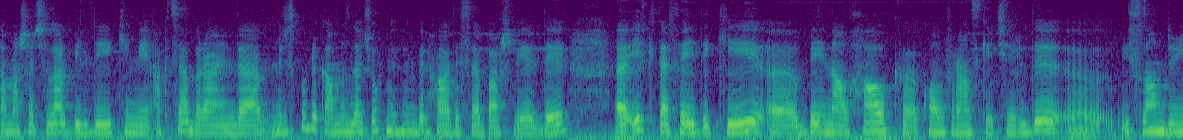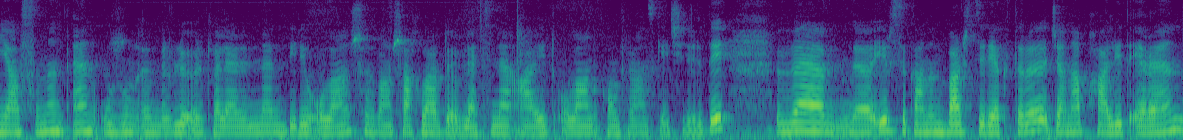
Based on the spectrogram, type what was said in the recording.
tamaşaçılar bildiyi kimi oktyabr ayında respublikamızda çox mühüm bir hadisə baş verdi. İlk dəfə idi ki, beynəlxalq konfrans keçirildi. İslam dünyasının ən uzun ömürlü ölkələrindən biri olan Şirvanşahlar dövlətinə aid olan konfrans keçirildi və İRSİKA-nın baş direktoru cənab Xalid Eren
